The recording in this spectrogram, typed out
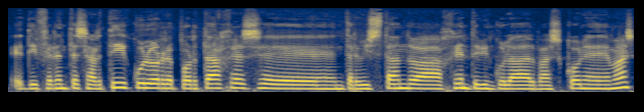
eh, diferentes artículos, reportajes, eh, entrevistando a gente vinculada al Vasconia y demás.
